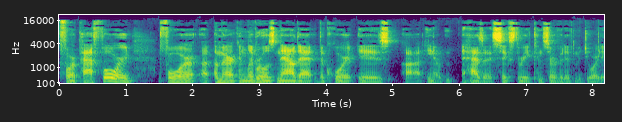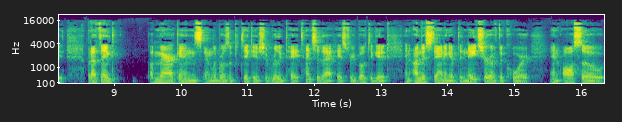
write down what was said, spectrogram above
for a path forward for uh, American liberals now that the court is, uh, you know, has a 6 3 conservative majority. But I think Americans and liberals in particular should really pay attention to that history, both to get an understanding of the nature of the court and also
